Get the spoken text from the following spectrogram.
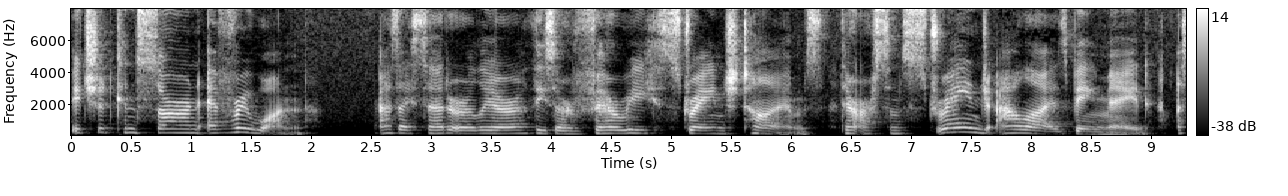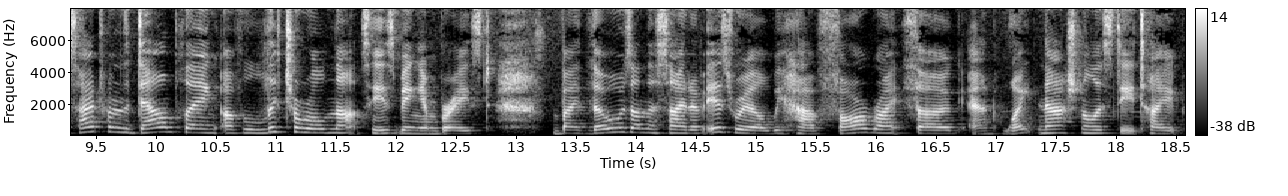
It should concern everyone. As I said earlier, these are very strange times. There are some strange allies being made. Aside from the downplaying of literal Nazis being embraced by those on the side of Israel, we have far right thug and white nationalisty type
